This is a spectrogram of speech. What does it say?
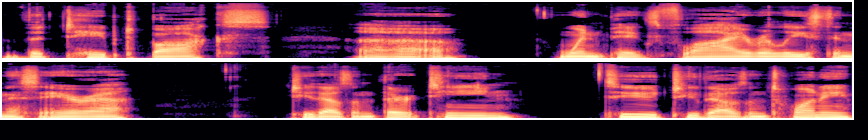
the taped box, uh, When Pigs Fly released in this era. 2013 to 2020,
